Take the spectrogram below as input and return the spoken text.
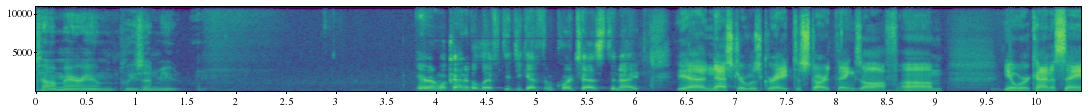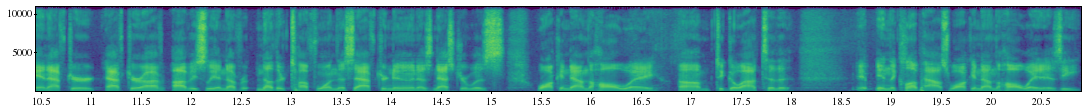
Tom Merriam, please unmute. Aaron, what kind of a lift did you get from Cortes tonight? Yeah, Nestor was great to start things off. Um, you know, we're kind of saying after after obviously another another tough one this afternoon, as Nestor was walking down the hallway um, to go out to the in the clubhouse, walking down the hallway as he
